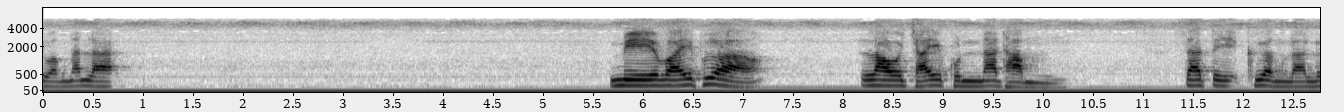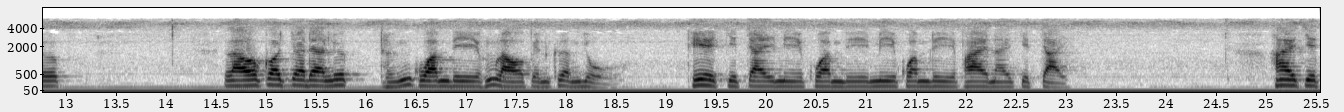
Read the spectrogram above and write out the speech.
ดวงนั้นละมีไว้เพื่อเราใช้คุณธรรม สติเครื่องระลึก เราก็จะได้ลึกถึงความดีของเราเป็นเครื่องอยู่ ที่จิตใจมีความดีมีความดีภายในจิตใจ ให้จิต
